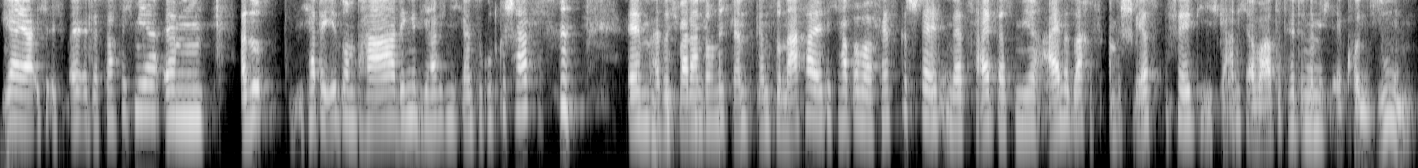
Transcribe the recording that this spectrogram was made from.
ja, ja, ich, ich, äh, das dachte ich mir. Ähm, also ich hatte eh so ein paar Dinge, die habe ich nicht ganz so gut geschafft. ähm, also ich war dann doch nicht ganz, ganz so nachhaltig, habe aber festgestellt in der Zeit, dass mir eine Sache am schwersten fällt, die ich gar nicht erwartet hätte, nämlich äh, Konsum.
